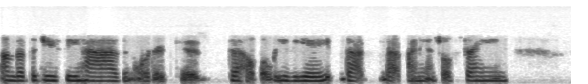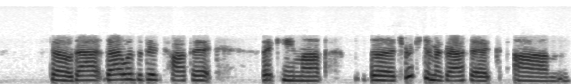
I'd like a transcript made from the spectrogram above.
um, that the GC has in order to to help alleviate that that financial strain. So that that was a big topic that came up. The church demographic um,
